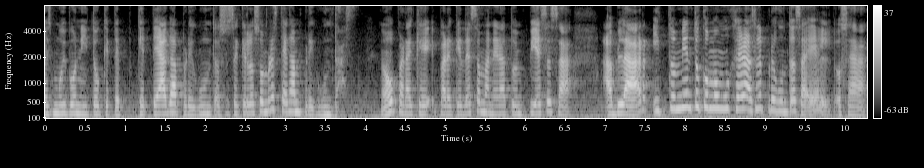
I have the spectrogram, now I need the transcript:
es muy bonito que te, que te haga preguntas, o sea, que los hombres te hagan preguntas, ¿no? Para que, para que de esa manera tú empieces a hablar y también tú como mujer hazle preguntas a él, o sea,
